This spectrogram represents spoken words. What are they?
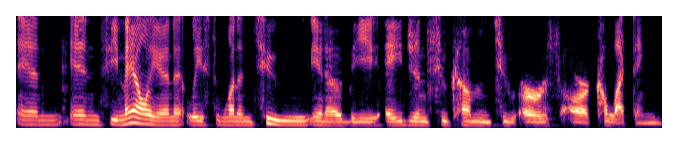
in in Femalien, at least one and two, you know, the agents who come to Earth are collecting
